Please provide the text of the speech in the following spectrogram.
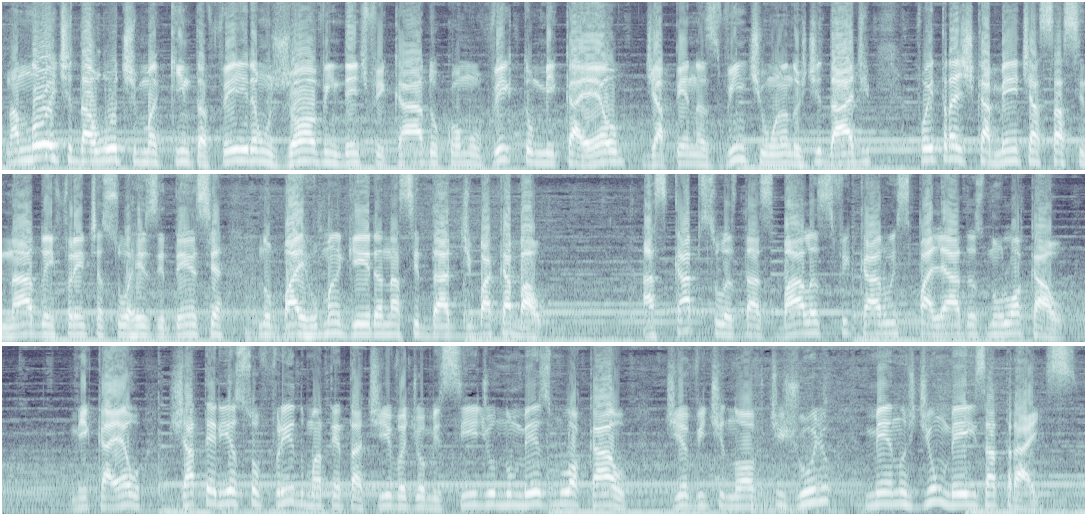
Na noite da última quinta-feira, um jovem identificado como Victor Micael, de apenas 21 anos de idade, foi tragicamente assassinado em frente à sua residência no bairro Mangueira, na cidade de Bacabal. As cápsulas das balas ficaram espalhadas no local. Micael já teria sofrido uma tentativa de homicídio no mesmo local, dia 29 de julho, menos de um mês atrás.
